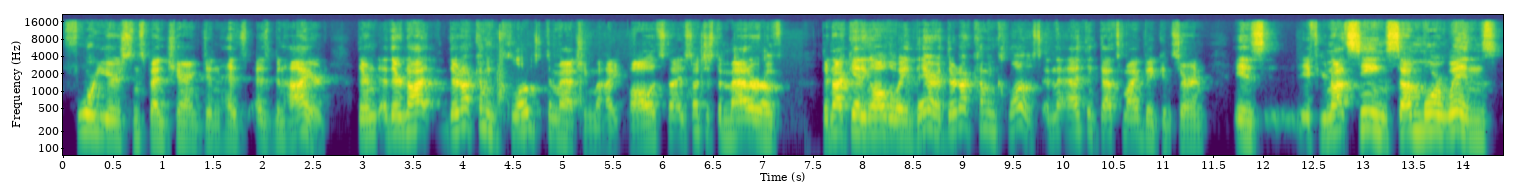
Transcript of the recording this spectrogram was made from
four years since Ben Cherington has has been hired. They're they're not they're not coming close to matching the hype, Paul. It's not it's not just a matter of they're not getting all the way there. They're not coming close, and I think that's my big concern. Is if you're not seeing some more wins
